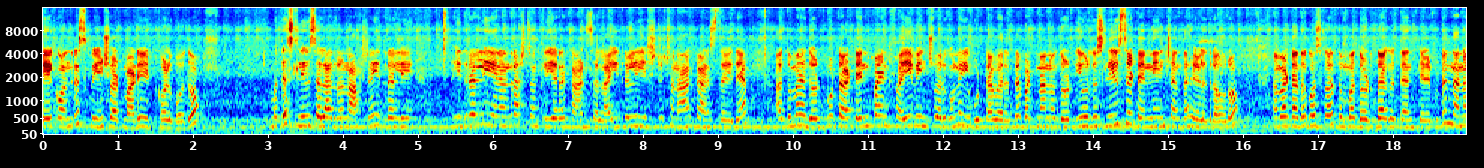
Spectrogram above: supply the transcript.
ಬೇಕು ಅಂದರೆ ಸ್ಕ್ರೀನ್ಶಾಟ್ ಮಾಡಿ ಇಟ್ಕೊಳ್ಬೋದು. ಮತ್ತು ಸ್ಲೀವ್ಸಲ್ಲಾದ್ರೂ ಅಷ್ಟೇ, ಇದರಲ್ಲಿ ಇದರಲ್ಲಿ ಏನಂದ್ರೆ ಅಷ್ಟೊಂದು ಕ್ಲಿಯರಾಗಿ ಕಾಣಿಸಲ್ಲ. ಇದರಲ್ಲಿ ಎಷ್ಟು ಚೆನ್ನಾಗಿ ಕಾಣಿಸ್ತಾ ಇದೆ. ಅದು ತುಂಬಾ ದೊಡ್ಡ ಬುಟ್ಟ ಟೆನ್ ಪಾಯಿಂಟ್ ಫೈವ್ ಇಂಚ್ವರೆಗೂ ಈ ಬುಟ್ಟ ಬರುತ್ತೆ. ಬಟ್ ನಾನು ದೊಡ್ಡ, ಇವ್ರದ್ದು ಸ್ಲೀವ್ಸ್ ಟೆನ್ ಇಂಚ್ ಅಂತ ಹೇಳಿದ್ರು ಅವರು. ಬಟ್ ಅದಕ್ಕೋಸ್ಕರ ತುಂಬ ದೊಡ್ಡದಾಗುತ್ತೆ ಅಂತ ಹೇಳ್ಬಿಟ್ಟು ನಾನು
